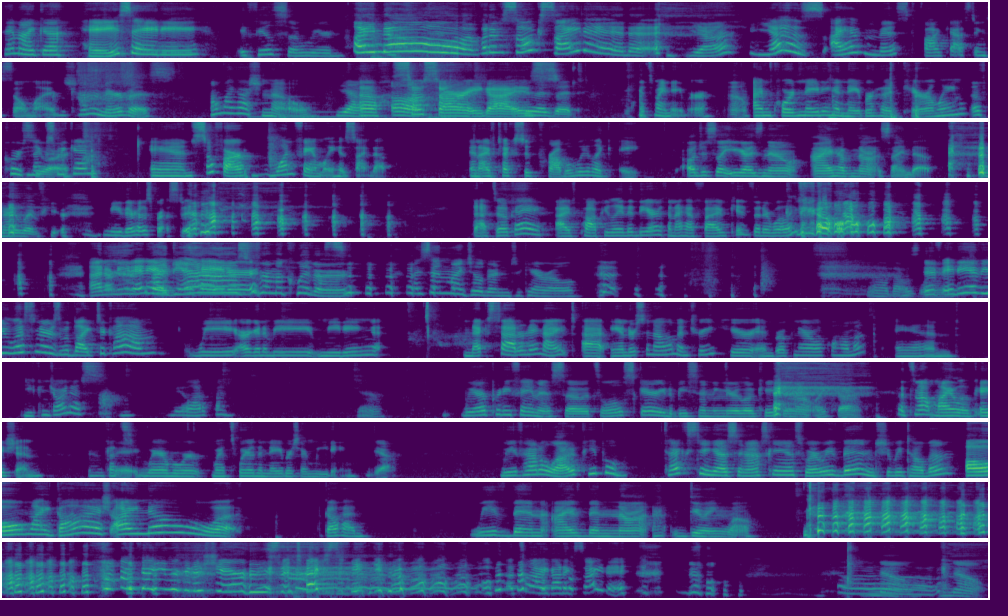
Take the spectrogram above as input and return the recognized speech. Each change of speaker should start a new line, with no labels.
Hey, Micah.
Hey, Sadie.
It feels so weird.
I know, but I'm so excited.
Yeah?
yes, I have missed podcasting so much.
I'm kind of nervous.
Oh my gosh, no.
Yeah.
Oh, so sorry, guys.
Who is it?
It's my neighbor.
Oh.
I'm coordinating a neighborhood caroling
Of course
next weekend. And so far, one family has signed up. And I've texted probably like eight.
I'll just let you guys know I have not signed up and I live here.
Neither has Preston. That's okay. I've populated the earth and I have five kids that are willing to go. I don't need any
like
of you haters.
from a quiver. I send my children to Carol. Oh, that was
If any of you listeners would like to come, we are going to be meeting next Saturday night at Anderson Elementary here in Broken Arrow, Oklahoma. And you can join us. It'll be a lot of fun.
Yeah. We are pretty famous, so it's a little scary to be sending your location out like that.
That's not my location. That's where we're that's where the neighbors are meeting.
Yeah. We've had a lot of people texting us and asking us where we've been. Should we tell them?
Oh my gosh, I know. Go ahead.
We've been, I've been not doing well.
I thought you were gonna share who's been texting you. That's why I got excited.
No. No.
Uh,
No.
